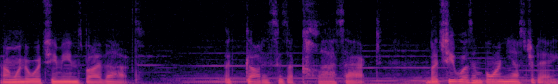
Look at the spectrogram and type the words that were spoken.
I wonder what she means by that. The goddess is a class act, but she wasn't born yesterday.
